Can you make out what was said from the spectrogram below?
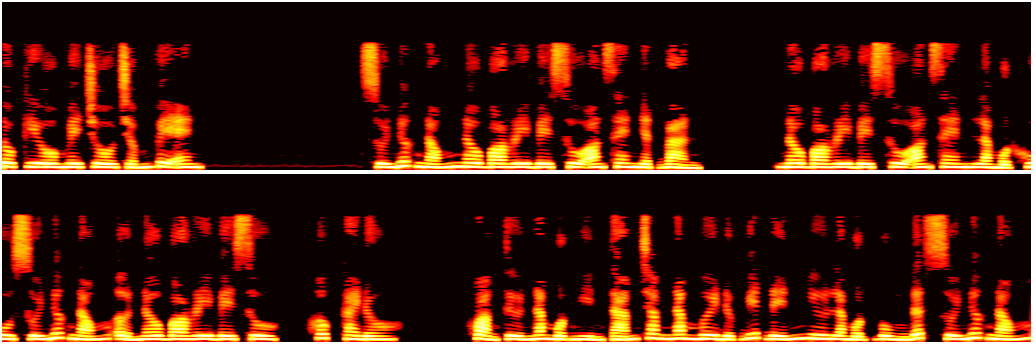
tokyometro.vn Suối nước nóng Nobori Besu Onsen Nhật Bản Nobori Besu Onsen là một khu suối nước nóng ở Nobori Besu, Hokkaido. Khoảng từ năm 1850 được biết đến như là một vùng đất suối nước nóng,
